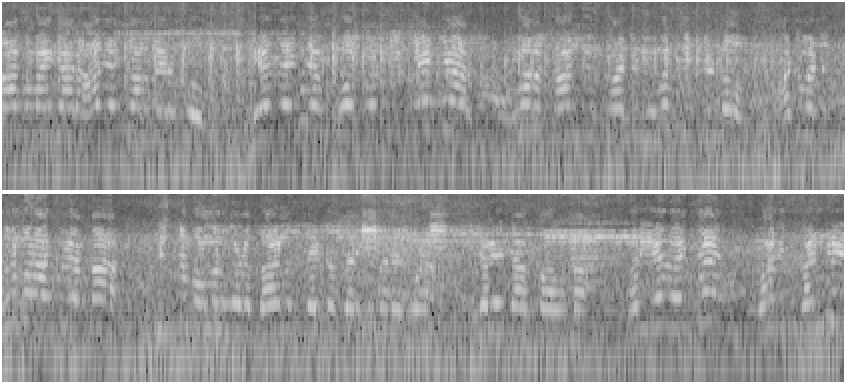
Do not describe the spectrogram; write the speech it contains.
రాఘమయ్య గారి ఆదేశాల మేరకు ఏదైతే పోటీ కేటీఆర్ ఇవాళ కాంగ్రెస్ పార్టీని విమర్శించిండో అటువంటి దుర్మరాజు యొక్క దిష్టి బొమ్మను కూడా దానం చేయడం జరిగిందని కూడా తెలియజేస్తా ఉన్నా. మరి ఏదైతే వాడి తండ్రి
